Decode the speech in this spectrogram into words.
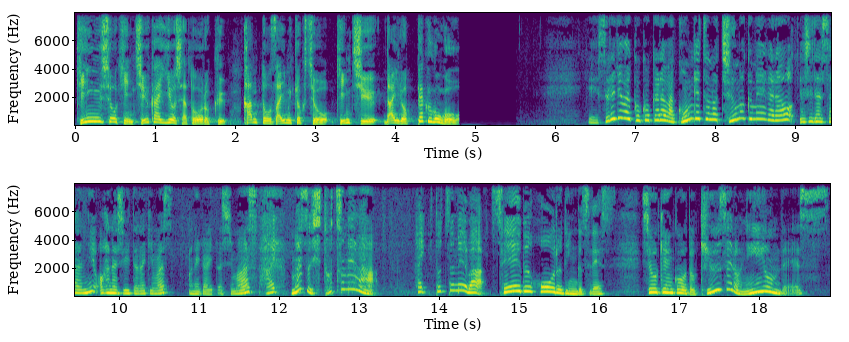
金融商品仲介業者登録、関東財務局長、金中第605号。えー、それではここからは今月の注目銘柄を吉田さんにお話しいただきます。お願いいたします。はい。まず一つ目は？はい、一つ目は西武ホールディングスです。証券コード9024です。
